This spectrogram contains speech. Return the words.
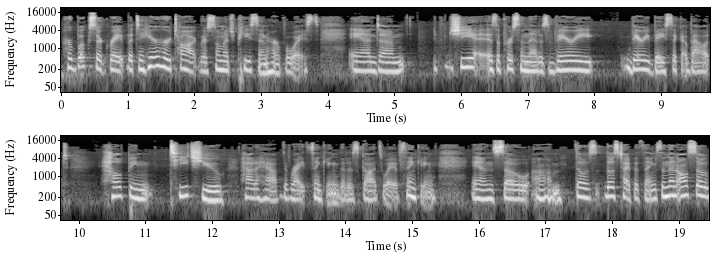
Her books are great, but to hear her talk, there's so much peace in her voice. And um, she is a person that is very, very basic about helping teach you how to have the right thinking that is God's way of thinking and so um, those those type of things. And then also,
